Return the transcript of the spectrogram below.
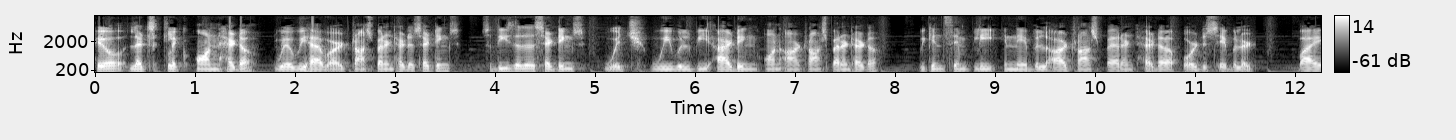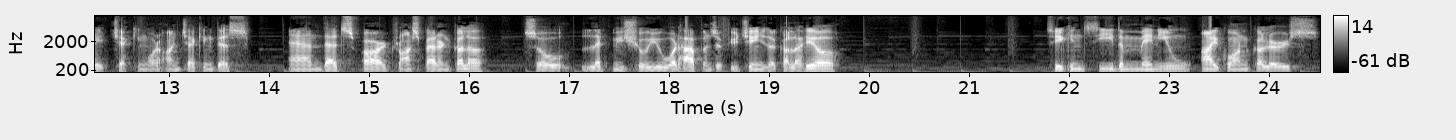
Here, let's click on header where we have our transparent header settings. So these are the settings which we will be adding on our transparent header. We can simply enable our transparent header or disable it by checking or unchecking this. And that's our transparent color. So let me show you what happens if you change the color here. So you can see the menu icon colors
